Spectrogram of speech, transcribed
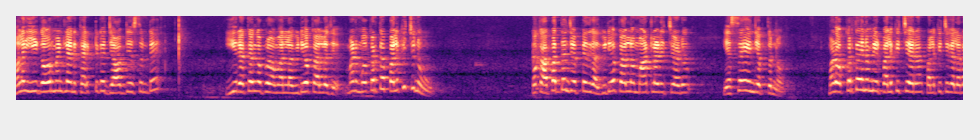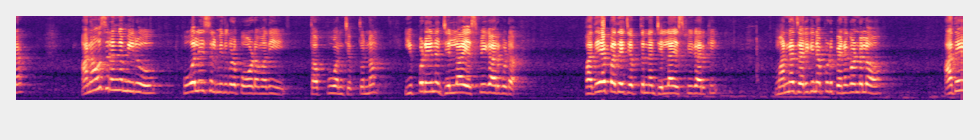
మళ్ళీ ఈ గవర్నమెంట్లో ఆయన కరెక్ట్గా జాబ్ చేస్తుంటే ఈ రకంగా మళ్ళీ వీడియో కాల్లో చే ఒకరితో పలికిచ్చు నువ్వు. ఒక అబద్ధం చెప్పేది కాదు వీడియో కాల్లో మాట్లాడిచ్చాడు ఎస్ఐ అని చెప్తున్నావు. మరి ఒక్కరితో అయినా మీరు పలికిచ్చారా? పలికించగలరా? అనవసరంగా మీరు పోలీసుల మీద కూడా పోవడం అది తప్పు అని చెప్తున్నాం. ఇప్పుడైనా జిల్లా ఎస్పీ గారు కూడా పదే పదే చెప్తున్న జిల్లా ఎస్పీ గారికి. మొన్న జరిగినప్పుడు పెనగొండలో అదే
